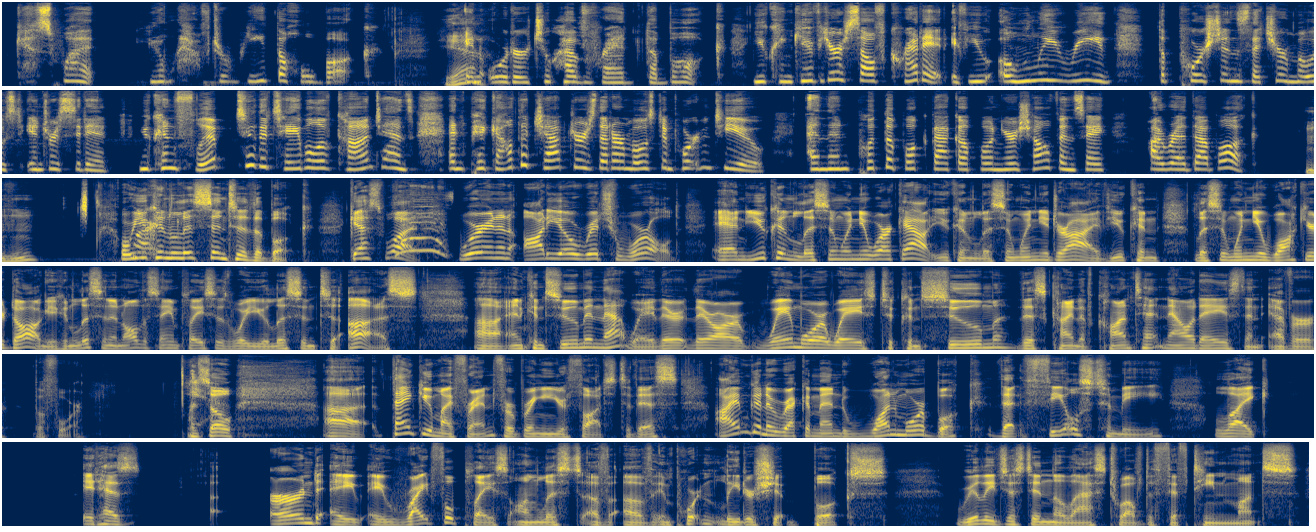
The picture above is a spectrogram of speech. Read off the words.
guess what? You don't have to read the whole book yeah. in order to have read the book. You can give yourself credit if you only read the portions that you're most interested in. You can flip to the table of contents and pick out the chapters that are most important to you and then put the book back up on your shelf and say, I read that book. Mm-hmm. Or you can listen to the book. Guess what? Yes. We're in an audio rich world, and you can listen when you work out. You can listen when you drive. You can listen when you walk your dog. You can listen in all the same places where you listen to us uh, and consume in that way. There, there are way more ways to consume this kind of content nowadays than ever before. Yeah. And so, uh, thank you, my friend, for bringing your thoughts to this. I'm going to recommend one more book that feels to me like it has uh, earned a, a rightful place on lists of, of important leadership books really just in the last 12 to 15 months.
